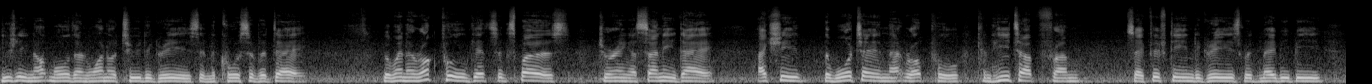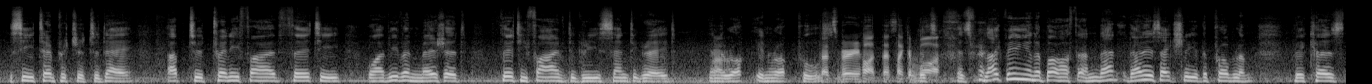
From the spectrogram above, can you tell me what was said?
usually not more than one or two degrees in the course of a day. But when a rock pool gets exposed during a sunny day, actually the water in that rock pool can heat up from, say, 15 degrees would maybe be the sea temperature today, up to 25, 30, or I've even measured 35 degrees centigrade in, wow. the rock, in rock pools. That's very hot. That's like a bath. It's, it's like being in a bath, and that, that is actually the problem because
